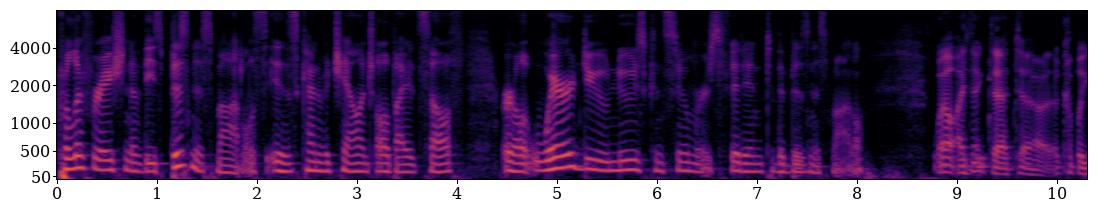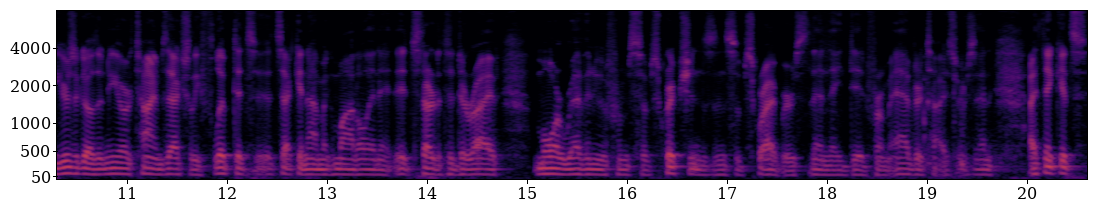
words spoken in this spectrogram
proliferation of these business models is kind of a challenge all by itself. Earl, where do news consumers fit into the business model? Well, I think that uh, a couple of years ago, the New York Times actually flipped its its economic model, and it, it started to derive more revenue from subscriptions and subscribers than they did from advertisers. And I think it's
